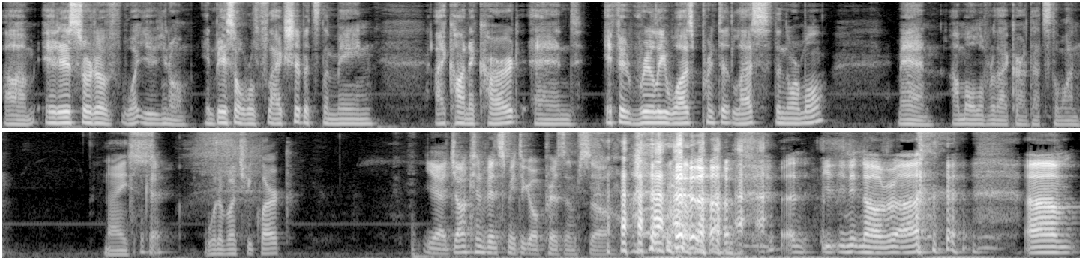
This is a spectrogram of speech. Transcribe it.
um, it is sort of what you, you know, in Baseball World Flagship, it's the main iconic card. And if it really was printed less than normal, man, I'm all over that card. That's the one. Nice. Okay. What about you, Clark? Yeah, John convinced me to go Prizm, so and you, you know, uh, um,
